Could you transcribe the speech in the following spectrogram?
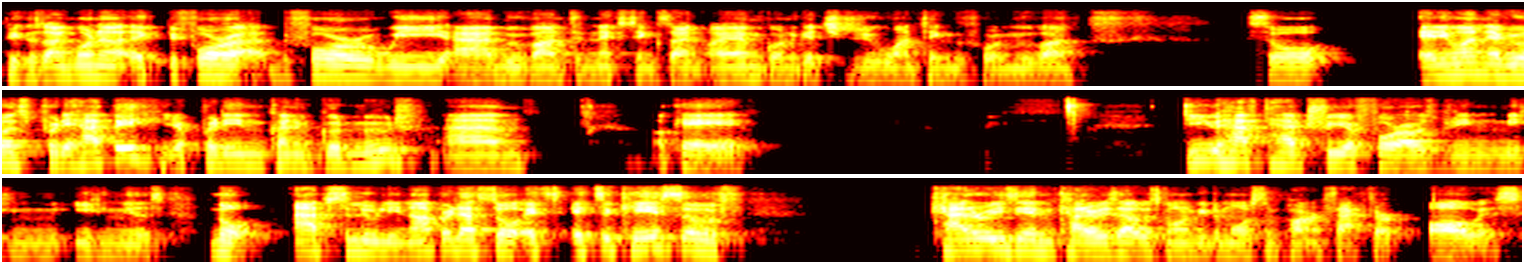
Because I'm gonna like before before we uh, move on to the next thing, because I am going to get you to do one thing before we move on. So anyone, everyone's pretty happy. You're pretty in kind of good mood. Um, okay do you have to have three or four hours between meeting, eating meals? No, absolutely not, Brenda. So it's it's a case of calories in, calories out is going to be the most important factor always.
